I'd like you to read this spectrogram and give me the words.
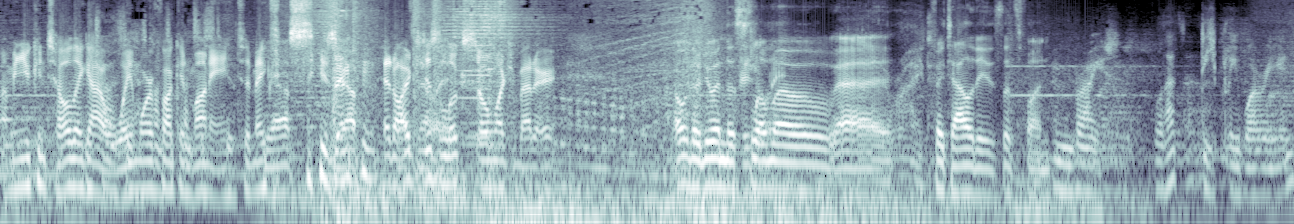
I mean, you can tell they got way more fucking money to make yeah. this season. Yep. it just looks so much better. Oh, they're doing the slow mo uh, fatalities. That's fun. Right. Well, that's deeply worrying.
